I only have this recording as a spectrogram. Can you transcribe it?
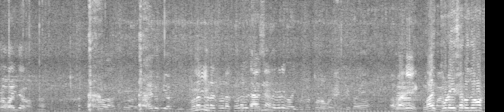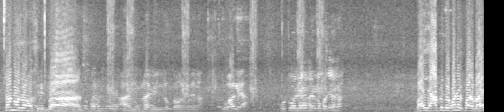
सवाल जवाब थोड़ा थोड़ा थोड़ा थोड़ा भाई थोड़ा इधर हो जाओ टर्न हो जाओ सिर्फ़ बस। आज मुकरा इन लोग का होने देना। हुआ गया फ़ोटो हो जाएगा मेरे को बताना। भाई यहाँ पे देखो ना एक बार भाई।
